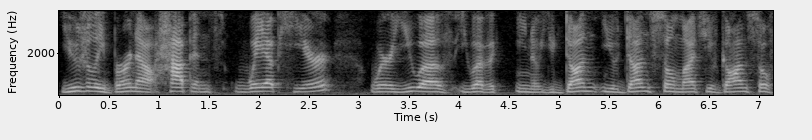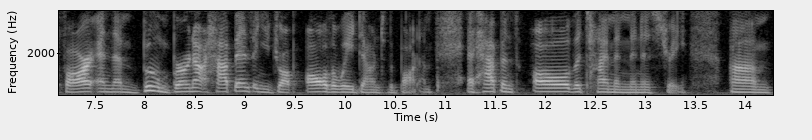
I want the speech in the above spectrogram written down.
Usually, burnout happens way up here, where you have you have you know you done you've done so much, you've gone so far, and then boom, burnout happens, and you drop all the way down to the bottom. It happens all the time in ministry. Um,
